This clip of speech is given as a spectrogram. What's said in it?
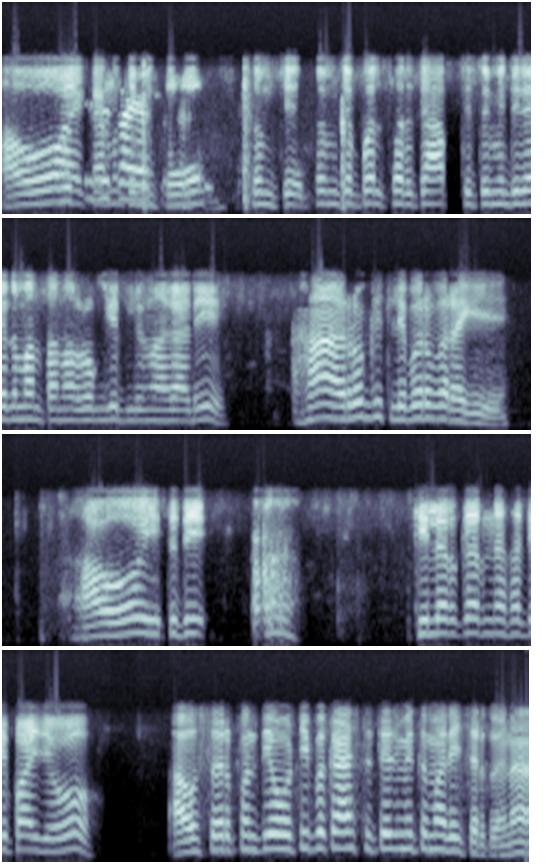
अहो ऐका ना काय तुम्ही सर. तुमचे तुमचे पल्सरचे हप्ते तुम्ही दिले ना म्हणताना रोख घेतली ना गाडी? हा रोख घेतली बरोबर आहे की. अहो इथं ती क्लिअर करण्यासाठी पाहिजे हो. अहो सर पण ते ओ टी पी काय असतं तेच मी तुम्हाला विचारतोय ना.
